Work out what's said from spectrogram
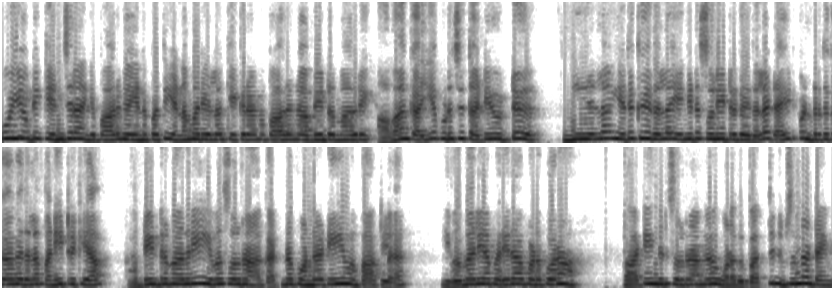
போய் அப்படி கெஞ்சுறான் இங்க பாருங்க என்ன பத்தி என்ன மாதிரி எல்லாம் கேக்குறாங்க பாருங்க அப்படின்ற மாதிரி. அவன் கைய பிடிச்சு தட்டி விட்டு நீ எல்லாம் எதுக்கு இதெல்லாம் என்கிட்ட சொல்லிட்டு இருக்க? இதெல்லாம் டைட் பண்றதுக்காக இதெல்லாம் பண்ணிட்டு இருக்கியா? அப்படின்ற மாதிரி இவன் சொல்றான். கட்டின பொண்டாட்டியும் இவன் பாக்கல இவ மேலயா பரிதாபப்பட போறான்? பாட்டி இருந்துட்டு சொல்றாங்க உனக்கு பத்து நிமிஷம் தான் டைம்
